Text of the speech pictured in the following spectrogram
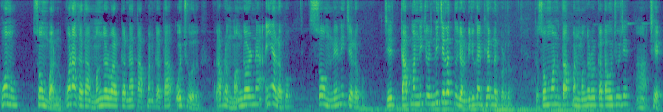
કોનું? સોમવારનું. કોના કરતાં? મંગળવાર કરના તાપમાન કરતાં ઓછું હતું. એટલે આપણે મંગળને અહીંયા લખો. સોમને નીચે લખો. જે તાપમાન નીચે નીચે લખતું જાણ, બીજું કાંઈ ફેર નથી પડતો. તો સોમવારનું તાપમાન મંગળવાર કરતાં ઓછું છે? હા, છે.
